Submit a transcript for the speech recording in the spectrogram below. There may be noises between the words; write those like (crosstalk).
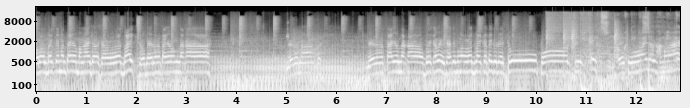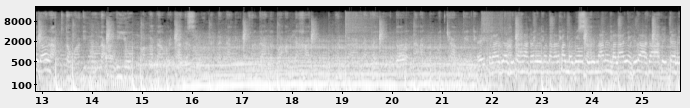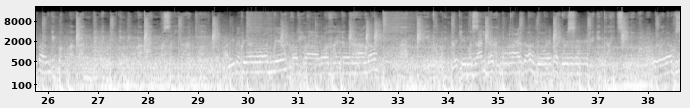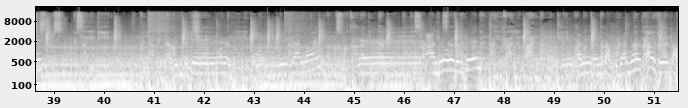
Road bike naman tayo mga idol sa road bike. So meron na tayong naka meron na meron na tayong naka breakaway sa ating mga road bike category 2, 4, 6, 8. Ito idol mga idol. Tawagin mo na ang iyong mga kabarkada Simulan na natin Handa na ba ang lahat? Handa na kayo Tara na pumadyak Pwede Eh, riders itong nasa may bandang harapan, medyo tingin namin, malayo sila sa ating peloton. Ting pagpakan Benting-benting tigmaan Masaya di Andito si Rodney, from uh, Rodney. May Team Dandex mga idol, si, ito si Rodney. Kasali dito Kung malapit na ang Dito si- si John Lloyd, si Andrew Dulpin. Tani, ano to, si Lloyd, oh, si ito,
